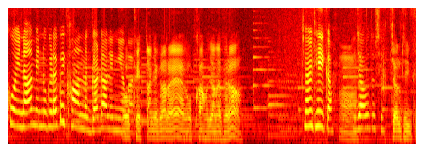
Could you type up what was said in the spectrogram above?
ਕੋਈ ਨਾ ਮੈਨੂੰ ਕਿਹੜਾ ਕੋਈ ਖਾਣ ਲੱਗਾ ਡਾਲੇਨੀ ਆ ਉਹ ਬਾਹਰ। ਖੇਤਾਂ 'ਚ ਘਰ ਹੈ ਔਖਾ ਹੋ ਜਾਂਦਾ ਫਿਰ। ਚਲ ਠੀਕ ਆ ਜਾਓ ਤੁਸੀਂ। ਚੱਲ ਠੀਕ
